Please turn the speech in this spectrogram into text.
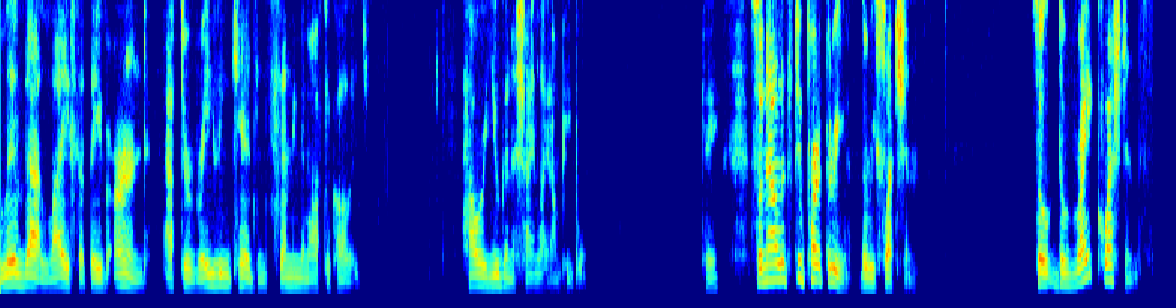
live that life that they've earned after raising kids and sending them off to college. How are you going to shine light on people? Okay, so now let's do part three the reflection. So, the right questions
